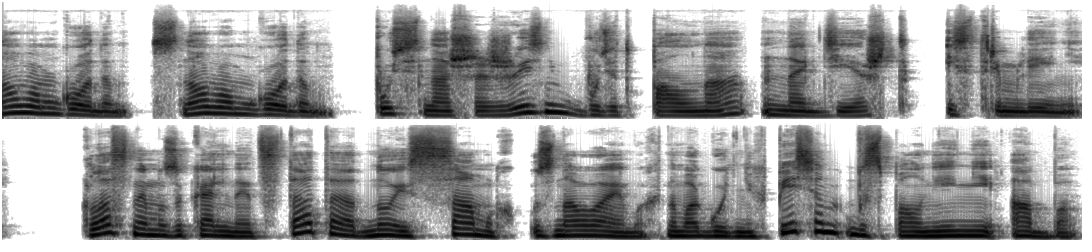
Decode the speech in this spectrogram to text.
Новым годом! С Новым годом! Пусть наша жизнь будет полна надежд и стремлений. Классная музыкальная цитата одной из самых узнаваемых новогодних песен в исполнении Абба.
